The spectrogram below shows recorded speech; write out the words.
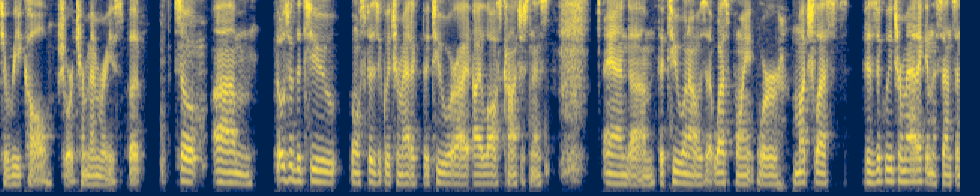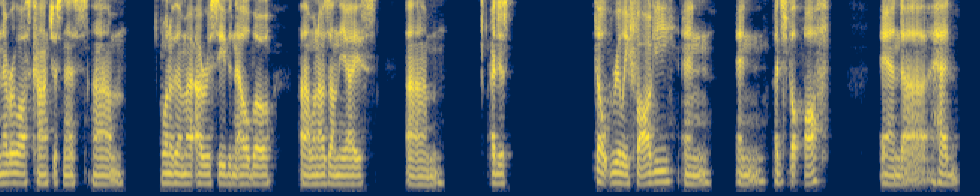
to recall short-term memories. But so, um, those are the two most physically traumatic, the two where I, I lost consciousness. And um, the two when I was at West Point were much less physically traumatic in the sense I never lost consciousness. Um, one of them, I, I received an elbow uh, when I was on the ice. Um, I just felt really foggy and and I just felt off and uh, had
